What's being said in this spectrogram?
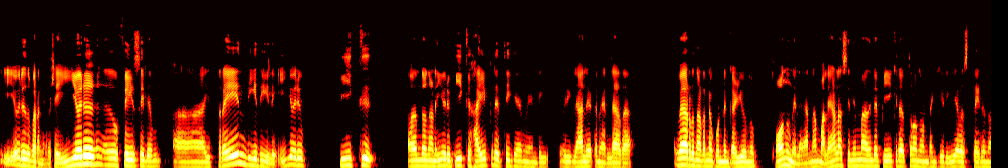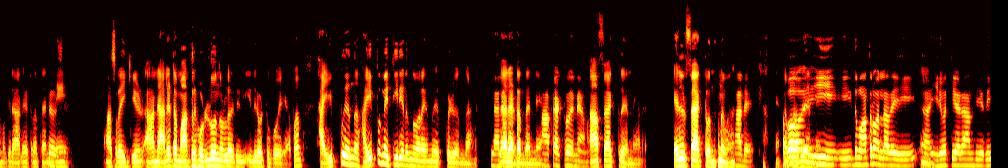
ഈ ഒരു ഇത് പറഞ്ഞു. പക്ഷേ ഈ ഒരു ഫേസിലും ഇത്രയും രീതിയിൽ ഈ ഒരു പീക്ക് എന്താണ് ഈ ഒരു പീക്ക് ഹൈപ്പിൽ എത്തിക്കാൻ വേണ്ടി ഒരു ലാലേട്ടൻ അല്ലാതെ വേറൊരു നടനെ കൊണ്ടും കഴിയുമെന്ന് തോന്നുന്നില്ല. കാരണം മലയാള സിനിമ അതിന്റെ പീക്കിൽ എത്തണമെന്നുണ്ടെങ്കിൽ ഈ അവസ്ഥയിൽ നമുക്ക് ലാലേട്ടനെ തന്നെ ആശ്രയിക്കുക ആ ലാലേട്ടൻ മാത്രമേ ഉള്ളൂ എന്നുള്ള ഒരു ഇതിലോട്ട് പോയി അപ്പം ഹൈപ്പ് എന്ന് ഹൈപ്പ് മെറ്റീരിയൽ എന്ന് പറയുന്നത് എപ്പോഴും എന്താണ്? ലാലേട്ടൻ. ലാലേട്ടൻ തന്നെയാണ്. ആ ഫാക്ടർ തന്നെയാണ്. ആ ഫാക്ടർ തന്നെയാണ്. എൽ ഫാക്ടർ എന്നാണ് പറയുന്നത്. അതെ. അപ്പോൾ ഈ ഇത് മാത്രമല്ലാതെ ഈ. ഇരുപത്തിയേഴാം തീയതി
